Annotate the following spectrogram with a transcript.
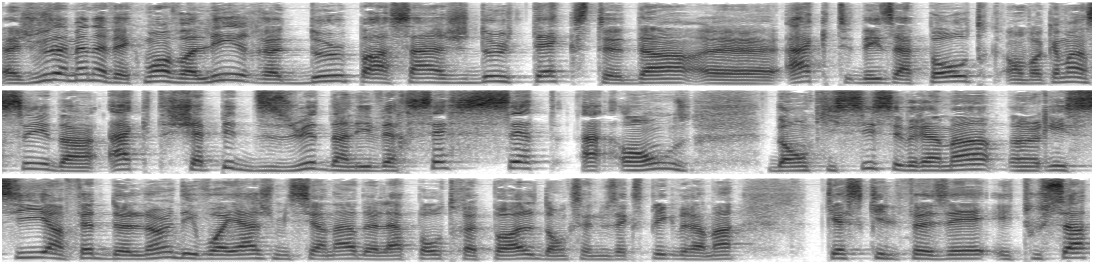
Euh, je vous amène avec moi, on va lire deux passages, deux textes dans euh, Actes des apôtres. On va commencer dans Actes chapitre 18, dans les versets 7 à 11. Donc ici, c'est vraiment un récit, en fait, de l'un des voyages missionnaires de l'apôtre Paul. Donc ça nous explique vraiment qu'est-ce qu'il faisait et tout ça.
